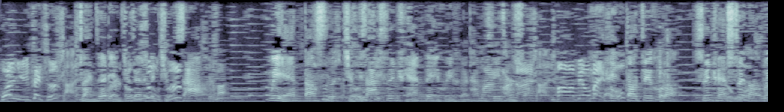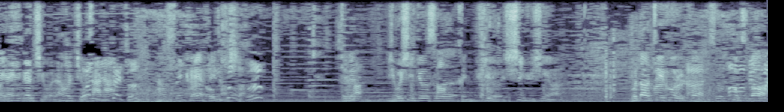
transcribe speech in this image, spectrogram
关羽在此，闪！转折点就在那个九杀啊。魏延当时九杀孙权那一回合，他们非常爽。哎，到最后了，孙权顺了魏延一个九，然后九杀他，然后孙权也非常爽。死。这个游戏就是很具有戏剧性啊，不到最后一刻是不知道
